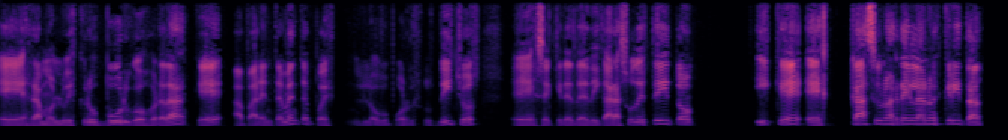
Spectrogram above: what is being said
eh, Ramón Luis Cruz Burgos, ¿verdad? Que aparentemente, pues, por sus dichos, eh, se quiere dedicar a su distrito y que es casi una regla no escrita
